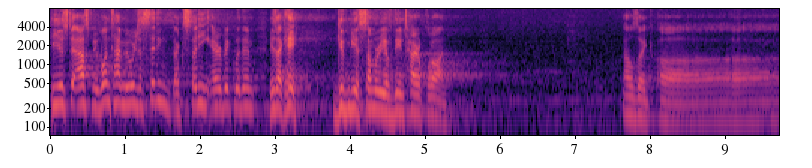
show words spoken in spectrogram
he used to ask me one time, we were just sitting, like studying Arabic with him. He's like, hey, give me a summary of the entire Quran. I was like, uh,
